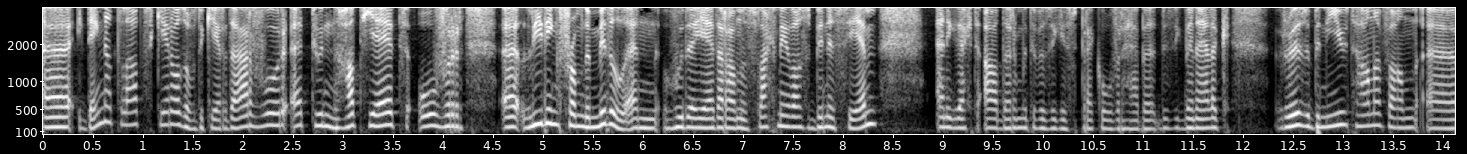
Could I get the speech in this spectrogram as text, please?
uh, ik denk dat het de laatste keer was, of de keer daarvoor, hè, toen had jij het over leading from the middle en hoe dat jij daar aan de slag mee was binnen CM. En ik dacht, ah, daar moeten we eens een gesprek over hebben. Dus ik ben eigenlijk reuze benieuwd, Hanne, van uh,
